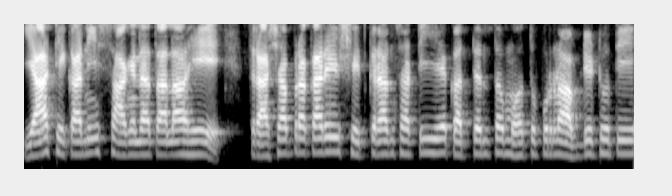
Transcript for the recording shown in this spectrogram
या ठिकाणी सांगण्यात आलं आहे. तर अशा प्रकारे शेतकऱ्यांसाठी एक अत्यंत महत्त्वपूर्ण अपडेट होती.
